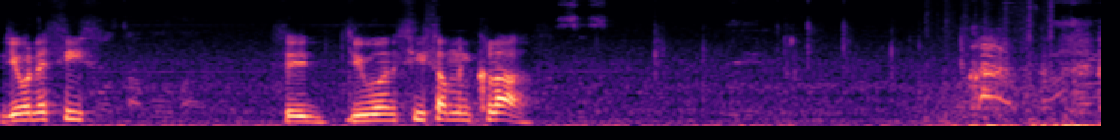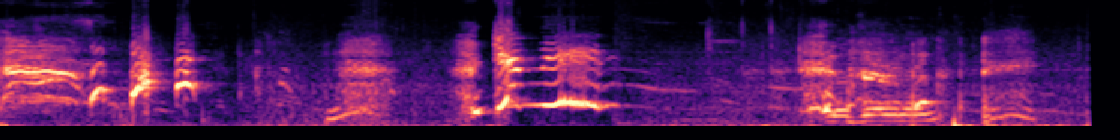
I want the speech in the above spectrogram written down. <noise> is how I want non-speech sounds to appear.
Do you want to see? So, do you want to see some in class? <laughs> Get me in! <laughs>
